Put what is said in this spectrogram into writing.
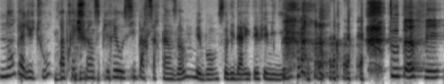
non, pas du tout. Après, je suis inspirée aussi par certains hommes, mais bon, solidarité féminine. tout à fait.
